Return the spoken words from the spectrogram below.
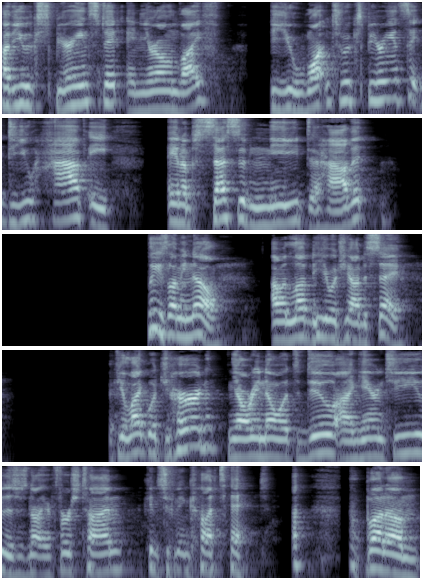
Have you experienced it in your own life? Do you want to experience it? Do you have a an obsessive need to have it? Please let me know. I would love to hear what you have to say. If you like what you heard, you already know what to do. I guarantee you this is not your first time consuming content. but um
